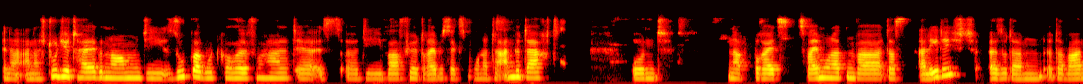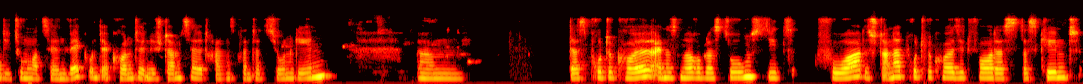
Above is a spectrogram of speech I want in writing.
in einer Studie teilgenommen, die super gut geholfen hat. Er ist, äh, die war für drei bis sechs Monate angedacht und nach bereits zwei Monaten war das erledigt. Also dann, da waren die Tumorzellen weg und er konnte in die Stammzelltransplantation gehen. Ähm, das Protokoll eines Neuroblastoms sieht vor, das Standardprotokoll sieht vor, dass das Kind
